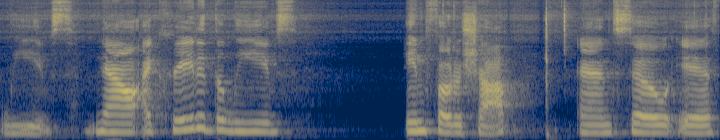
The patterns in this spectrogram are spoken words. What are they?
leaves. Now I created the leaves in Photoshop and so if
